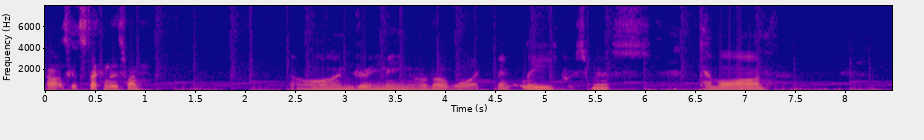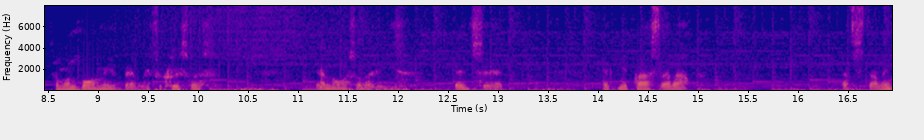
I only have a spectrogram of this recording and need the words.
Alright, let's get stuck into this one. I'm dreaming of a white Bentley Christmas. Come on. Someone buy me a Bentley for Christmas. How nice are these? Dead set. How can you pass that up? That's stunning.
